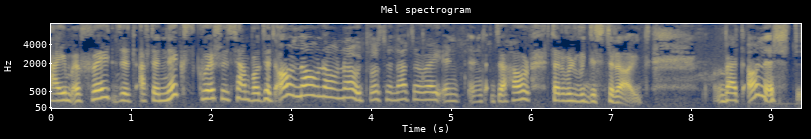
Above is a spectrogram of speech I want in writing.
I'm afraid that after next question somebody said, oh no, no, no, it was another way and, and the whole story will be destroyed. But honest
